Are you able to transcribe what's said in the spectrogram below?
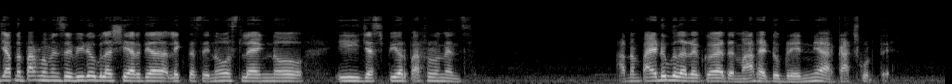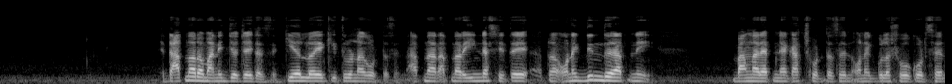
যে আপনার পারফরমেন্সের ভিডিও গুলা শেয়ার দেওয়া লিখতেছে নো স্ল্যাং নো ই জাস্ট পিওর পারফরমেন্স আপনার পাইডু গুলা কয়ে দেন, মাথায় একটু ব্রেন নিয়ে কাজ করতে। এটা আপনারও বাণিজ্য চাইতেছে, কি লয়ে কি তুলনা করতেছেন? আপনার আপনার ইন্ডাস্ট্রিতে আপনার অনেক দিন ধরে আপনি বাংলা র্যাপ নিয়ে কাজ করতেছেন, অনেকগুলো শো করছেন।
